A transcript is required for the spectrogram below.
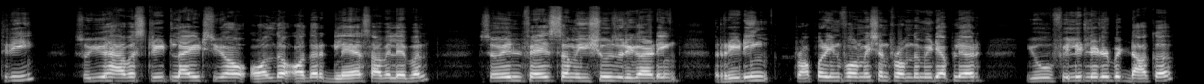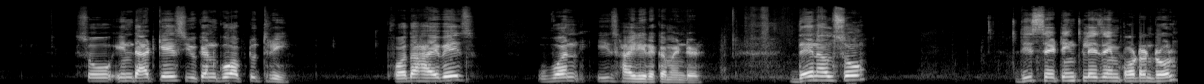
3 so you have a street lights you have all the other glares available. So you'll face some issues regarding reading proper information from the media player. You feel it little bit darker so in that case you can go up to 3 for the highways 1 is highly recommended. Then also this setting plays an important role.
